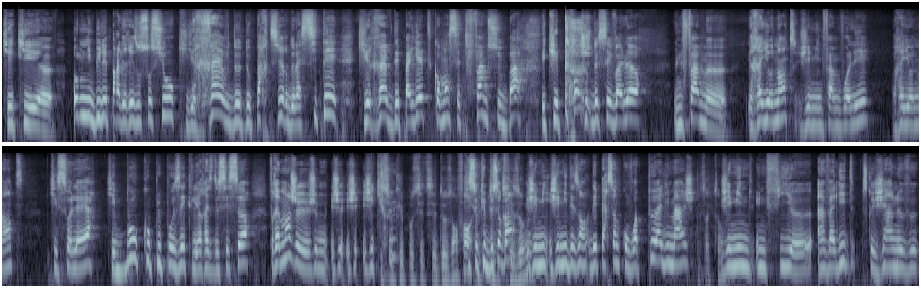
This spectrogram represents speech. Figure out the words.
qui est, qui est, euh, omnibulée par les réseaux sociaux, qui rêve de, de partir de la cité, qui rêve des paillettes, comment cette femme se bat et qui est proche de ses valeurs. Une femme euh, rayonnante, j'ai mis une femme voilée, rayonnante, qui est solaire, qui est beaucoup plus posée que les restes de ses sœurs. Vraiment, je, je- je- je- j'ai Qui s'occupe aussi de ses deux enfants. qui s'occupe de Une son enfant. trisomie. J'ai mis, j'ai mis des, personnes qu'on voit peu à l'image. J'ai mis une, une fille euh, invalide, parce que j'ai un neveu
